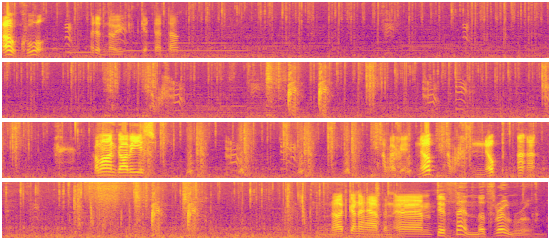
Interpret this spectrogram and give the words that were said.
Oh, cool. I didn't know you could get that down. Come on, gobbies. Okay, nope. Nope. Uh-uh. Not gonna happen. Um, Defend the throne room.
